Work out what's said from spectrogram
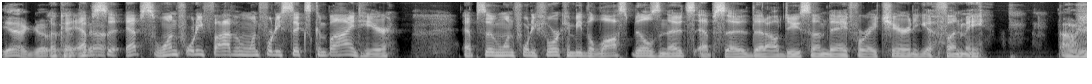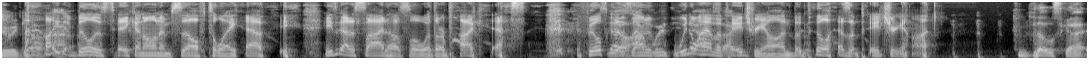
Yeah. Go. Okay, episode, eps 145 and 146 combined here. Episode 144 can be the Lost Bills Notes episode that I'll do someday for a charity GoFundMe. Oh, here we go. I like that Bill has taken on himself to like have he's got a side hustle with our podcast. Bill's got his own. We don't have a Patreon, but Bill has a Patreon. Bill Scott.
